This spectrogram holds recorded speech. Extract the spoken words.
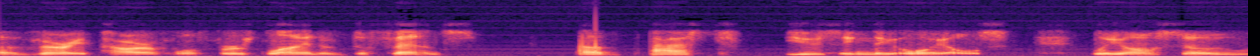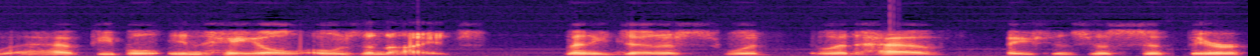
a very powerful first line of defense uh, past using the oils. We also have people inhale ozonides. Many dentists would, would have patients just sit there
